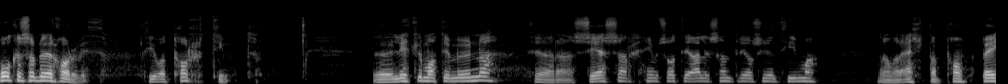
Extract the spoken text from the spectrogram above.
Bókasafnið er horfið, því var tortímt. Litlu mátti muna þegar að César heimsótti Alexandri á sínum tíma þegar hann var elda Pompei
